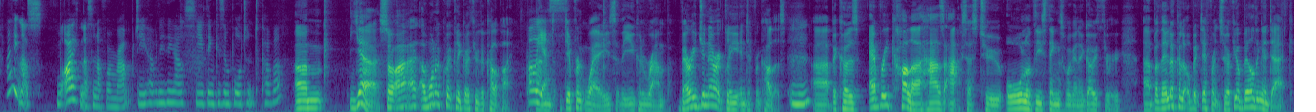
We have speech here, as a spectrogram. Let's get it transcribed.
I think that's. Well, I think that's enough on ramp. Do you have anything else you think is important to cover? Um, yeah, so I, I- want to quickly go through the color pie. Oh, and yes. different ways that you can ramp very generically in different colors. Uh, because every color has access to all of these things we're going to go through, uh, but they look a little bit different. So if you're building a deck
